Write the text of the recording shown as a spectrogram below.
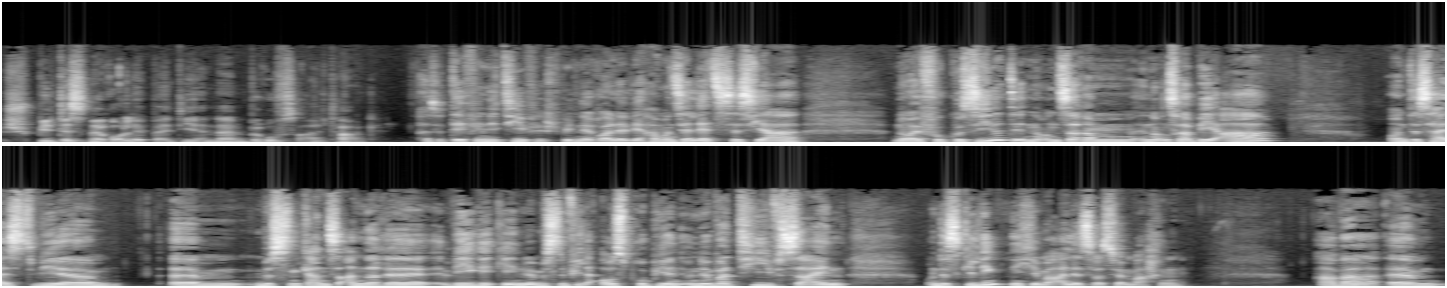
spielt es eine Rolle bei dir in deinem Berufsalltag? Also definitiv spielt eine Rolle. Wir haben uns ja letztes Jahr neu fokussiert in unserem in unserer BA und das heißt, wir ähm, müssen ganz andere Wege gehen. Wir müssen viel ausprobieren, innovativ sein und es gelingt nicht immer alles, was wir machen. Aber ähm,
